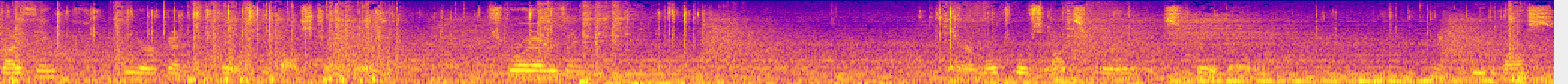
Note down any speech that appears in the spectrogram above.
But I think we are getting close to the boss chamber. Destroy everything. There are multiple spots where it's still go. And it could be the boss.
